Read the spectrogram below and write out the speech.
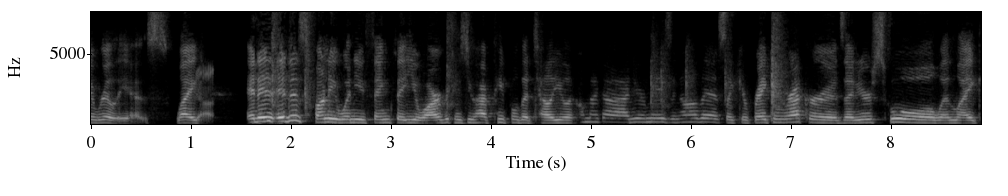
it really is. Like Yeah. it is it is funny when you think that you are because you have people that tell you like, "Oh my god, you're amazing. All this, like you're breaking records at your school and like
